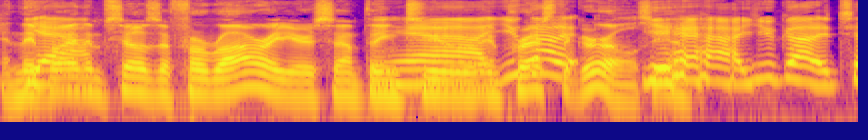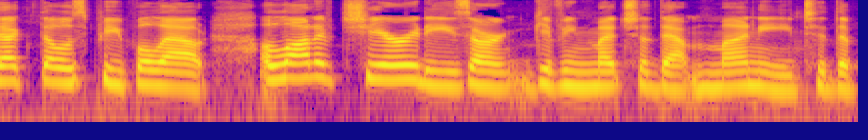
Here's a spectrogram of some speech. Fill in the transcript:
And they yeah. buy themselves a Ferrari or something Yeah, to impress gotta- the girls. Yeah, you got to check those people out. A lot of charities aren't giving much of that money to the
